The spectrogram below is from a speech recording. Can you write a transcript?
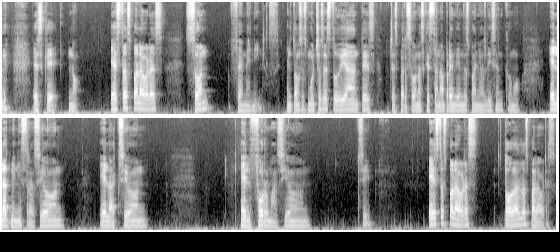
es que no, estas palabras son femeninas. Entonces muchos estudiantes, muchas personas que están aprendiendo español dicen como el administración, el acción, el formación, ¿sí? Estas palabras, todas las palabras,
